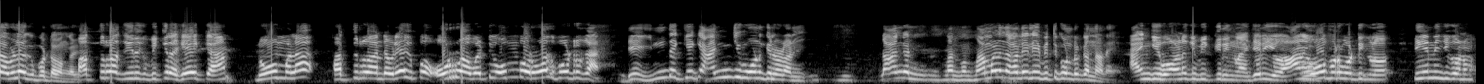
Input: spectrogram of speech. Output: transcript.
அவ்வளவுக்கு போட்டவங்க. பத்து ரூபாய்க்கு இருக்கு விக்கிற கேக்கா நார்மலா பத்து ரூபான்றபடியா இப்போ ஒரு ரூபா வட்டி ஒன்பது ரூபாய்க்கு போட்டிருக்கான் டேய் இந்த கேக் அஞ்சு பவுனுக்கு நாங்க நம்ம- நம்ம இந்த கடையிலேயே வித்து கொண்டிருக்கோம் தானே. அஞ்சு பவுனுக்கு விக்கிறீங்களா? சரியோ. ஆனா ஆஃபர் போட்டீங்களோ? நீங்க நெஞ்சுக்கணும்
